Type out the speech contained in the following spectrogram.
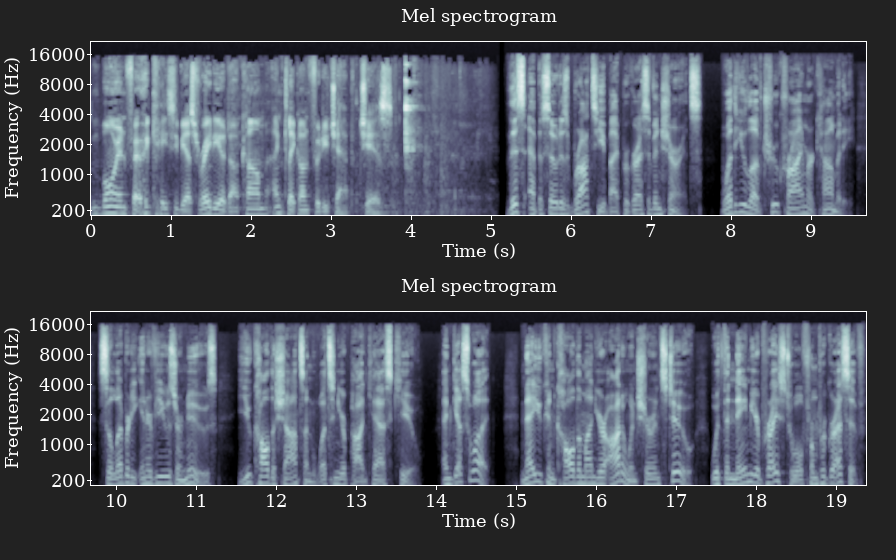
More info at kcbsradio.com and click on Foodie Chap. Cheers. This episode is brought to you by Progressive Insurance. Whether you love true crime or comedy, celebrity interviews or news, you call the shots on what's in your podcast queue. And guess what? Now you can call them on your auto insurance too with the Name Your Price tool from Progressive.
